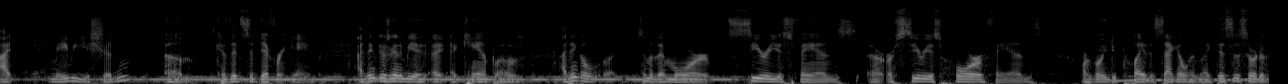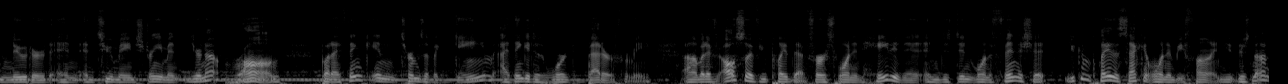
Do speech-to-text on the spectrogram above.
I maybe you shouldn't. because um, it's a different game. I think there's going to be a, a, a, camp of I think a, some of the more serious fans or, or serious horror fans are going to play the second one. Like this is sort of neutered and, and too mainstream, and you're not wrong. But I think in terms of a game, I think it just worked better for me. Uh, but if also if you played that first one and hated it and just didn't want to finish it, you can play the second one and be fine. You, there's not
